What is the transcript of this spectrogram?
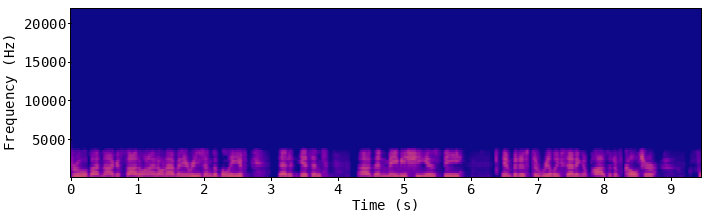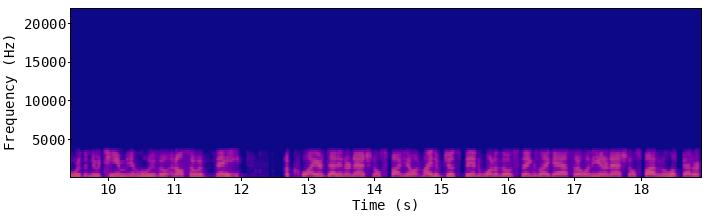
true about Nagasato, and I don't have any reason to believe that it isn't, uh, then maybe she is the impetus to really setting a positive culture for the new team in Louisville. And also, if they acquired that international spot. You know, it might have just been one of those things like, ah, throw in the international spot, it'll look better.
